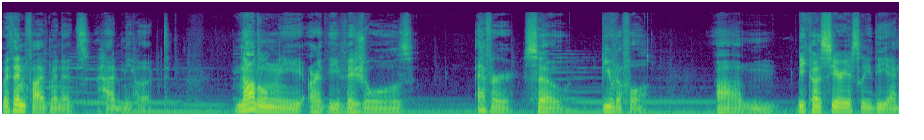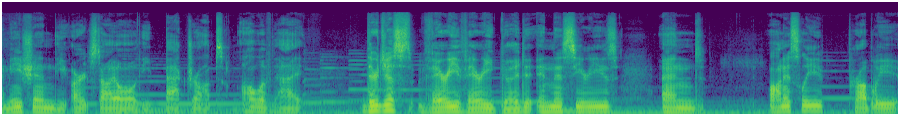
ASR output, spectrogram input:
within five minutes, had me hooked. Not only are the visuals ever so beautiful, um, because seriously, the animation, the art style, the backdrops, all of that they're just very, very good in this series, and honestly, probably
